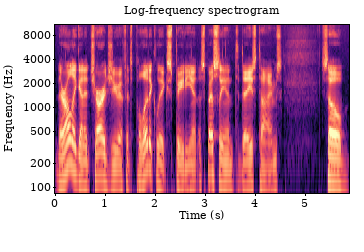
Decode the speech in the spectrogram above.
they're only going to charge you if it's politically expedient, especially in today's times. So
